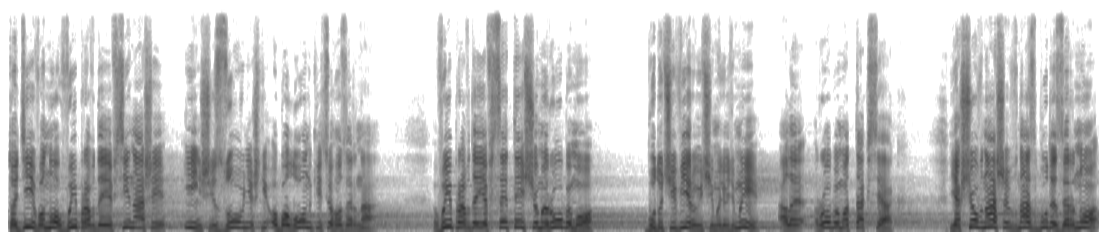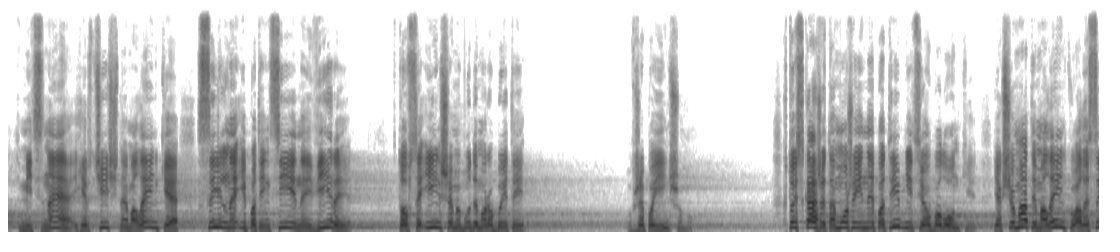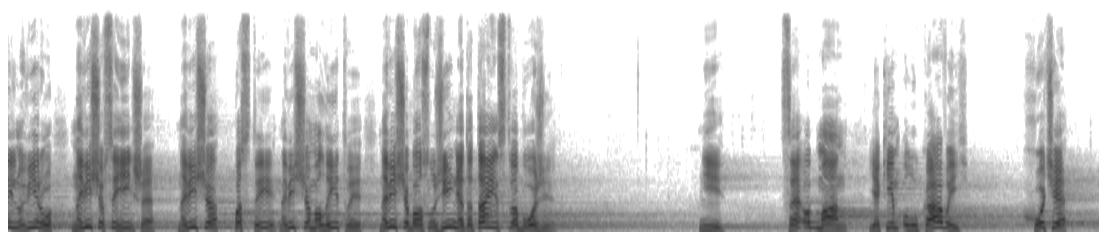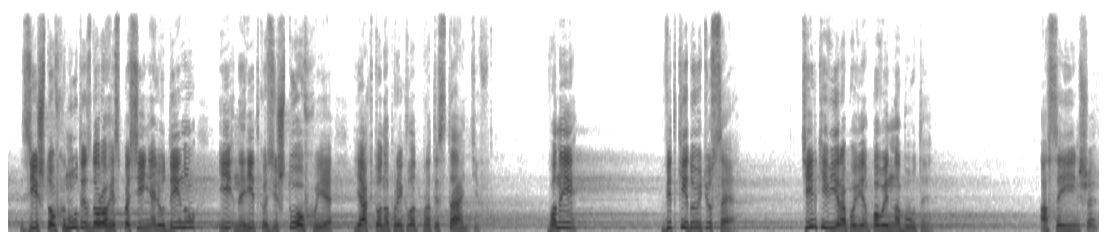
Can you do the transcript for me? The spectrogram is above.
тоді воно виправдає всі наші інші зовнішні оболонки цього зерна, виправдає все те, що ми робимо, будучи віруючими людьми, але робимо так сяк. Якщо в, наше, в нас буде зерно міцне, гірчичне, маленьке, сильне і потенційне віри, то все інше ми будемо робити вже по-іншому. Хтось скаже, та може і не потрібні ці оболонки. Якщо мати маленьку, але сильну віру, навіщо все інше? Навіщо пости, навіщо молитви, навіщо богослужіння та таїнства Божі? Ні, це обман, яким лукавий хоче зіштовхнути з дороги спасіння людину і нерідко зіштовхує, як то, наприклад, протестантів. Вони відкидують усе. Тільки віра повинна бути, а все інше.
